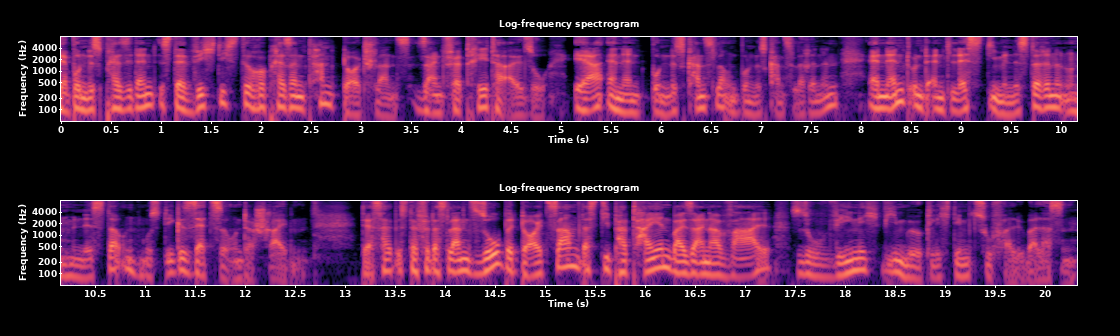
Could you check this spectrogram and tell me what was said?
Der Bundespräsident ist der wichtigste Repräsentant Deutschlands, sein Vertreter also. Er ernennt Bundeskanzler und Bundeskanzlerinnen, er nennt und entlässt die Ministerinnen und Minister und muss die Gesetze unterschreiben. Deshalb ist er für das Land so bedeutsam, dass die Parteien bei seiner Wahl so wenig wie möglich dem Zufall überlassen.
